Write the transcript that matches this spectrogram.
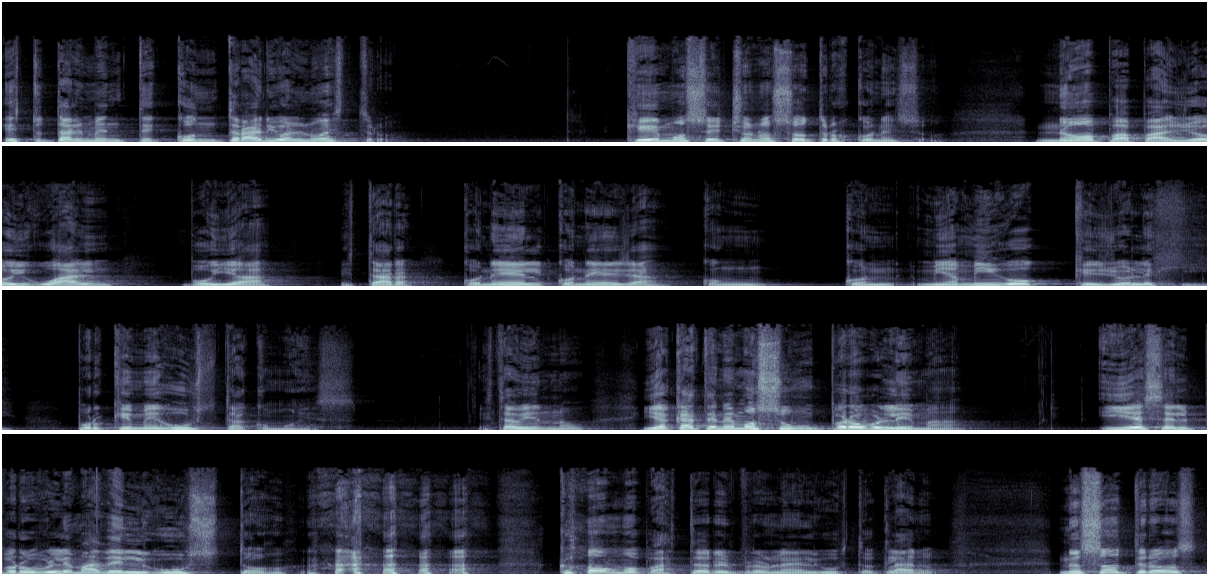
es totalmente contrario al nuestro. ¿Qué hemos hecho nosotros con eso? No, papá, yo igual voy a estar con él, con ella, con, con mi amigo que yo elegí, porque me gusta como es. ¿Está bien, no? Y acá tenemos un problema, y es el problema del gusto. ¿Cómo, pastor, el problema del gusto? Claro. Nosotros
